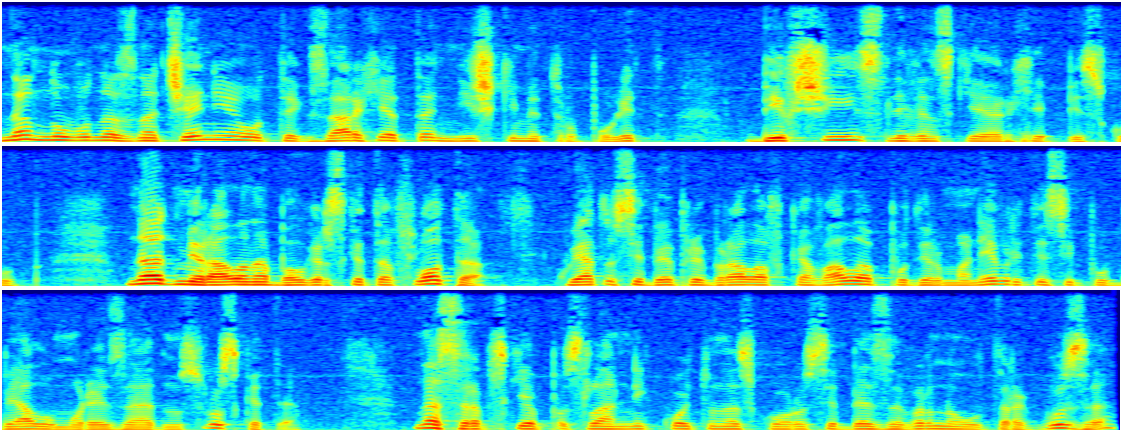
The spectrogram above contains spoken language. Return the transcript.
на новоназначение от екзархията Нишки митрополит, бивши сливенския архиепископ, на адмирала на българската флота – която се бе прибрала в Кавала подир маневрите си по Бяло море заедно с руската. На сръбския посланник, който наскоро се бе завърнал от Рагуза,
